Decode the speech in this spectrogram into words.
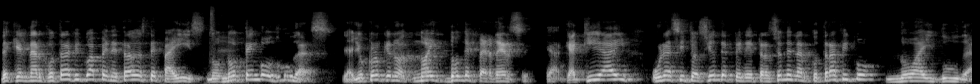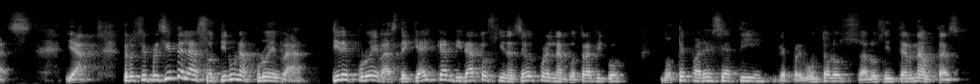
de que el narcotráfico ha penetrado este país. No, no tengo dudas. Ya, yo creo que no, no hay dónde perderse. Ya, que aquí hay una situación de penetración del narcotráfico, no hay dudas. Ya, pero si el presidente Lazo tiene una prueba tiene pruebas de que hay candidatos financiados por el narcotráfico, ¿no te parece a ti, le pregunto a los, a los internautas,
